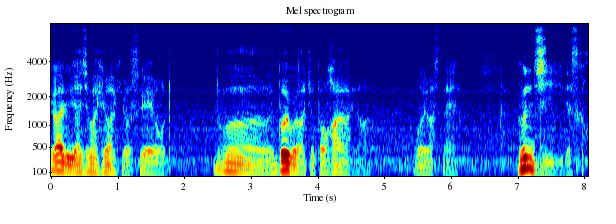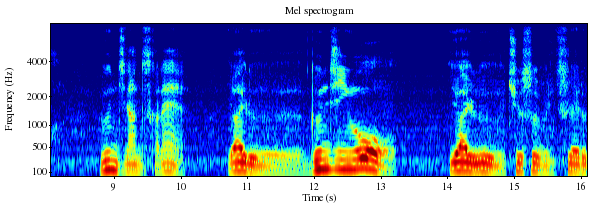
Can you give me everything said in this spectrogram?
いわゆる矢島弘明を据えようと。うんどういうことかちょっとわからないなと思いますね。軍事ですか？軍事なんですかね？いわゆる軍人をいわゆる中枢部に据えるっ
